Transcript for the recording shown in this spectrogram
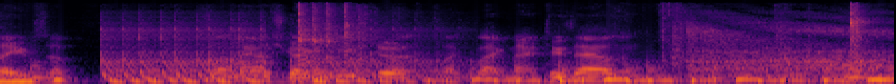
Saves up. Something you gotta get used to it. Like Black Knight 2000.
